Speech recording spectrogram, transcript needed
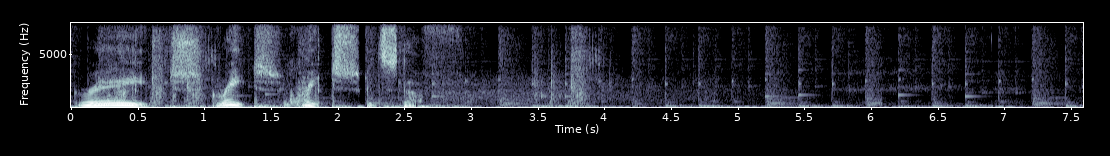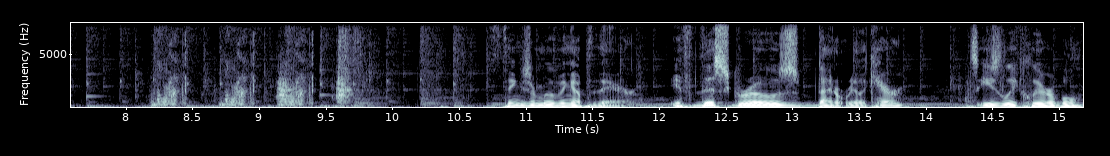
Great, great, great, good stuff. Things are moving up there. If this grows, I don't really care. It's easily clearable,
